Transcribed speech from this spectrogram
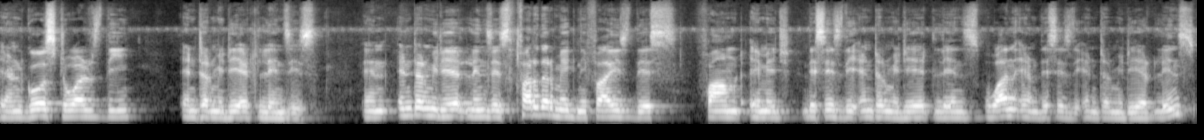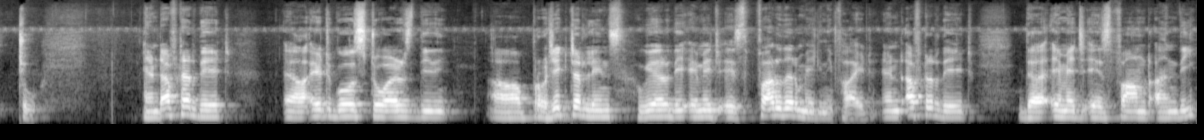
and goes towards the intermediate lenses. And intermediate lenses further magnifies this formed image. This is the intermediate lens 1 and this is the intermediate lens 2 and after that uh, it goes towards the uh, projector lens where the image is further magnified and after that the image is formed on the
